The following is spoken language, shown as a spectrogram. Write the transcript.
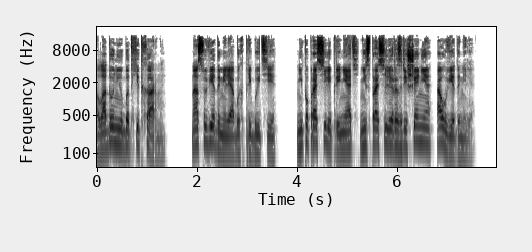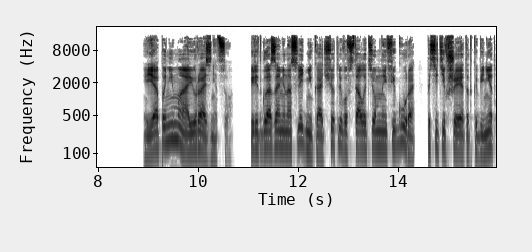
ладонью Бадхидхармы. Нас уведомили об их прибытии, не попросили принять, не спросили разрешения, а уведомили. Я понимаю разницу. Перед глазами наследника отчетливо встала темная фигура, посетившая этот кабинет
